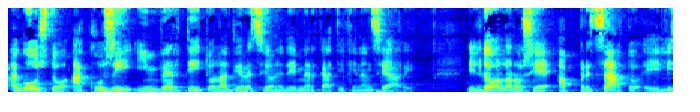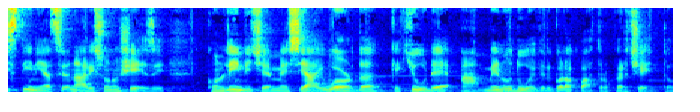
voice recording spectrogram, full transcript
Agosto ha così invertito la direzione dei mercati finanziari. Il dollaro si è apprezzato e i listini azionari sono scesi, con l'indice MSI World che chiude a meno 2,4%.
